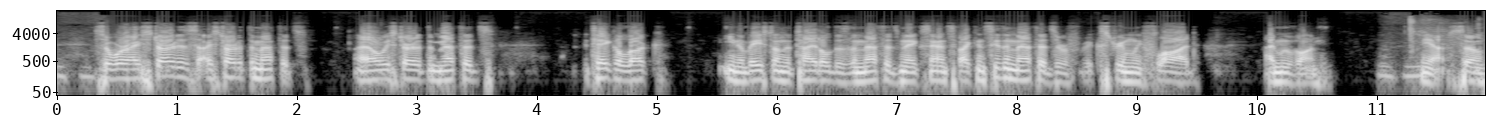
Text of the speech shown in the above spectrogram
Mm-hmm. So where I start is I start at the methods. I always start at the methods. Take a look, you know, based on the title, does the methods make sense? If I can see the methods are extremely flawed, I move on. Mm-hmm. Yeah. So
